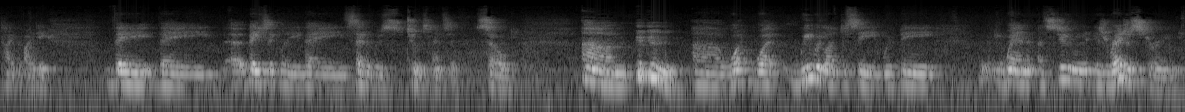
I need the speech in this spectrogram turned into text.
type of ID. They, they uh, basically they said it was too expensive. So, um, uh, what what we would love to see would be when a student is registering,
